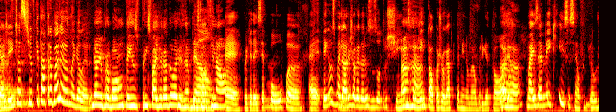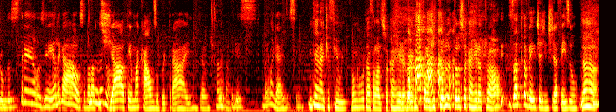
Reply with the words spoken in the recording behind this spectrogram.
A gente assistiu porque tá trabalhando, né, galera? Não, e o Pro Bowl não tem os principais jogadores, né? Porque eles estão na final. É, porque daí você poupa. É, tem os melhores jogadores dos outros times, pra Aham. quem topa jogar, porque também não é obrigatório. Aham. Mas é meio que isso, assim, é o é o jogo das estrelas, e aí é legal, você vai lá É prestigiar, tem uma causa por trás, então, tipo, É legal. eles bem legais, assim. Internet e filme. Vamos voltar a falar da sua carreira. Agora que a gente falou de toda, toda a sua carreira atual. Exatamente, a gente já fez um... Aham.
